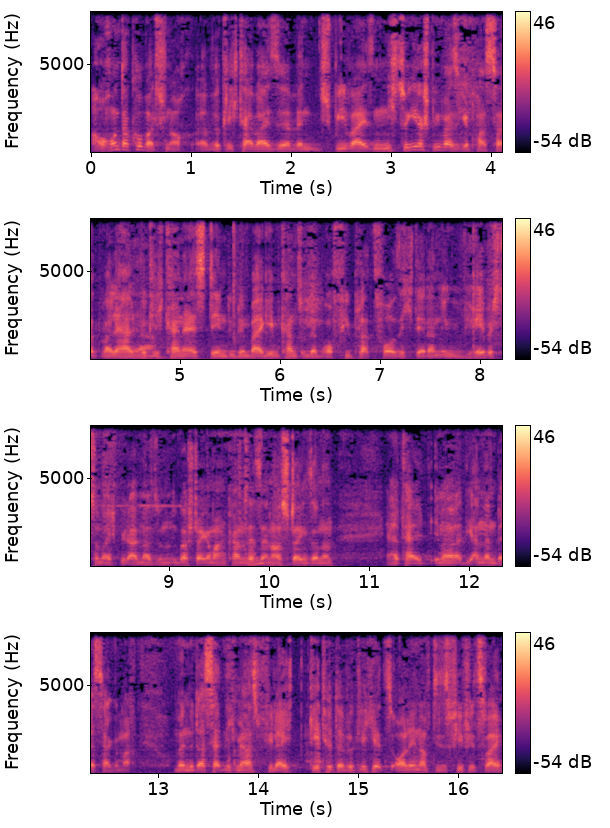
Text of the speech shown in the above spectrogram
auch unter Kovac noch, äh, wirklich teilweise, wenn Spielweisen nicht zu jeder Spielweise gepasst hat, weil er halt Ja. wirklich keiner ist, dem du den Ball geben kannst und der braucht viel Platz vor sich, der dann irgendwie wie Rebisch zum Beispiel einmal so einen Übersteiger machen kann, das ist ein Aussteigen, sondern er hat halt immer die anderen besser gemacht. Und wenn du das halt nicht mehr hast, vielleicht geht Hütter wirklich jetzt all in auf dieses 4-4-2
